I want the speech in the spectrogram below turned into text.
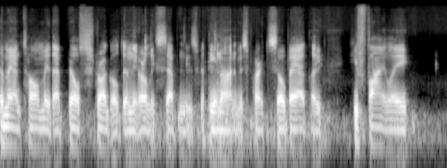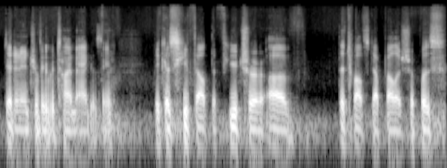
the man told me that Bill struggled in the early 70s with the anonymous part so badly, he finally did an interview with Time Magazine because he felt the future of the 12 step fellowship was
